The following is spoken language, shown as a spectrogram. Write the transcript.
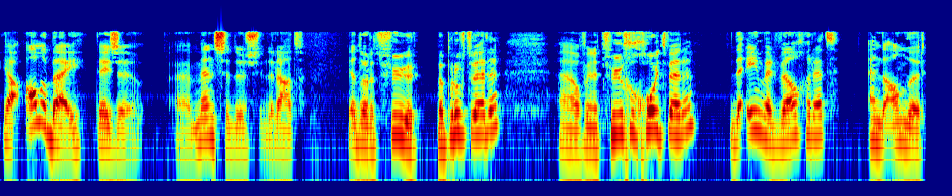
ja, allebei deze uh, mensen dus inderdaad ja, door het vuur beproefd werden, uh, of in het vuur gegooid werden. De een werd wel gered en de ander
